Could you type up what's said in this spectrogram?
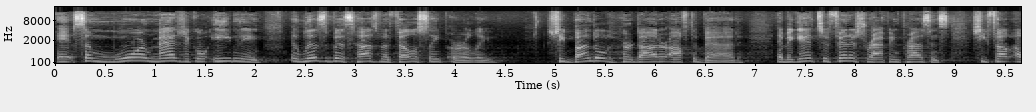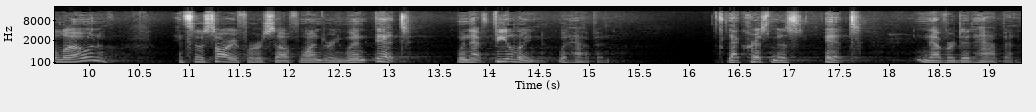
a, some warm, magical evening, Elizabeth's husband fell asleep early. She bundled her daughter off the bed and began to finish wrapping presents. She felt alone and so sorry for herself, wondering when it, when that feeling would happen. That Christmas, it never did happen.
